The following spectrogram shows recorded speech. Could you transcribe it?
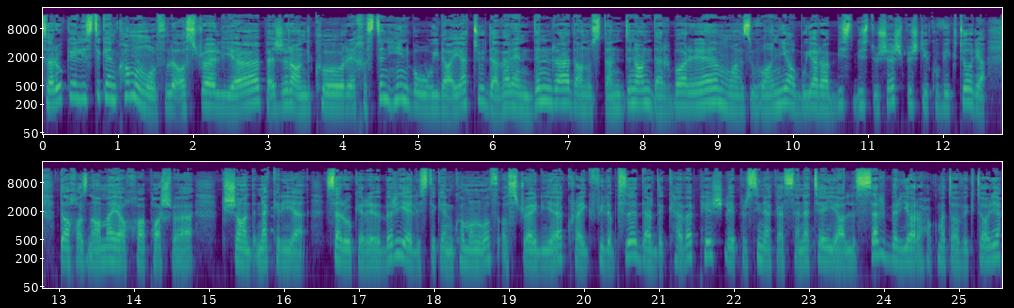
سروک لیستکن کامنولث لأسترالیا پجراند که رخستن هین به ولایت و دورن دن را دانستندنان درباره موضوعانی بویا را 2026 پشتی که ویکتوریا داخوازنامه یا خواه پاش و کشاند نکریه. سروک ریبری لیستکن کامنولث استرالیا کریگ فیلیپس در دکوه پیش لی پرسینک سنت یا لسر بریار حکمت ویکتوریا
